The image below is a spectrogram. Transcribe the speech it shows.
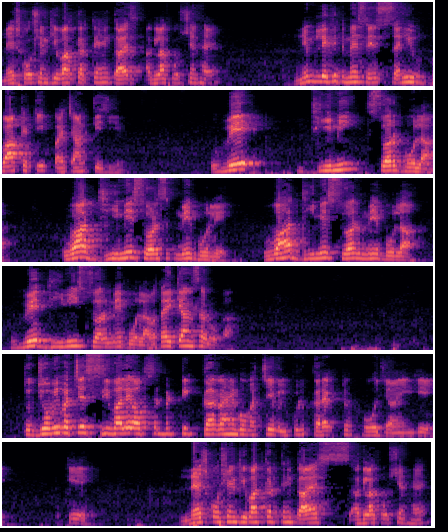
नेक्स्ट क्वेश्चन की बात करते हैं। गाइस अगला क्वेश्चन है। निम्नलिखित में से सही वाक्य की पहचान कीजिए। वे धीमी स्वर बोला। वह धीमे स्वर में बोले। वह धीमे स्वर में बोला, वे धीमी स्वर में बोला। बताइए क्या आंसर होगा? तो जो भी बच्चे सी वाले ऑप्शन पर टिक कर रहे हैं, वो बच्चे बिल्कुल करेक्ट हो जाएँगे। ओके नेक्स्ट क्वेश्चन की बात करते हैं गायस अगला क्वेश्चन है।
